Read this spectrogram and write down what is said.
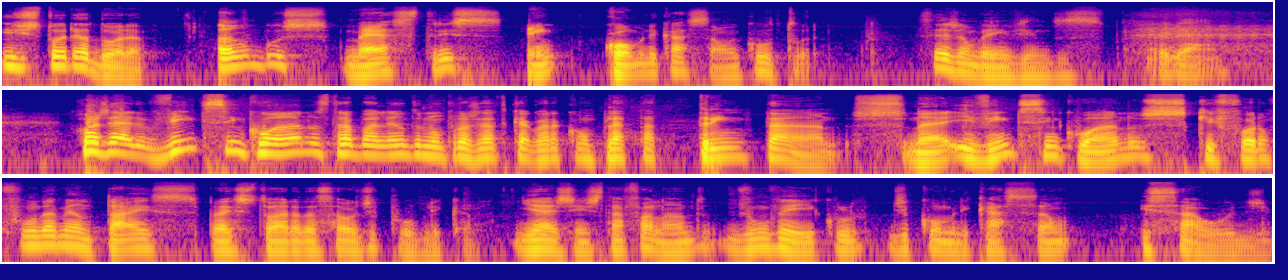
e historiadora, ambos mestres em comunicação e cultura. Sejam bem-vindos. Obrigado. Rogério, 25 anos trabalhando num projeto que agora completa 30 anos, né? E 25 anos que foram fundamentais para a história da saúde pública. E a gente está falando de um veículo de comunicação e saúde.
